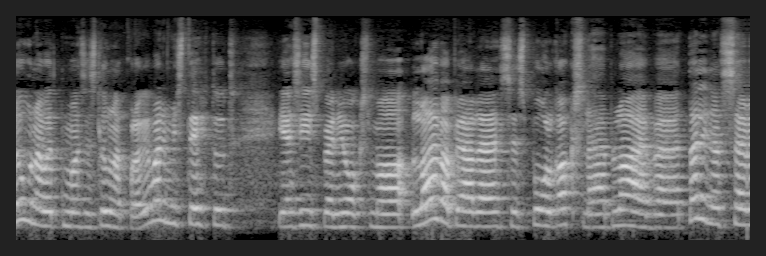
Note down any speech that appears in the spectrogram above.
lõuna võtma, sest lõunat pole ka valmis tehtud. Ja siis pean jooksma laeva peale, sest pool kaks läheb laev Tallinnasse.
